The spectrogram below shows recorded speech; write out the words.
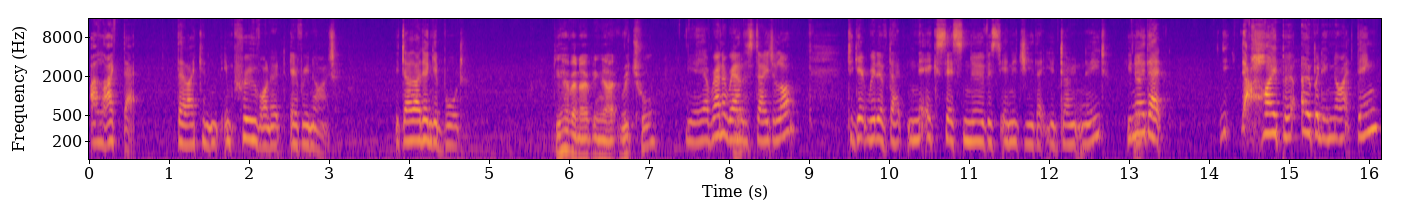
I like that. That I can improve on it every night. It does. I don't get bored. Do you have an opening night ritual? Yeah, I run around the stage a lot to get rid of that excess nervous energy that you don't need. You know Yeah. that, that hyper opening night thing?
